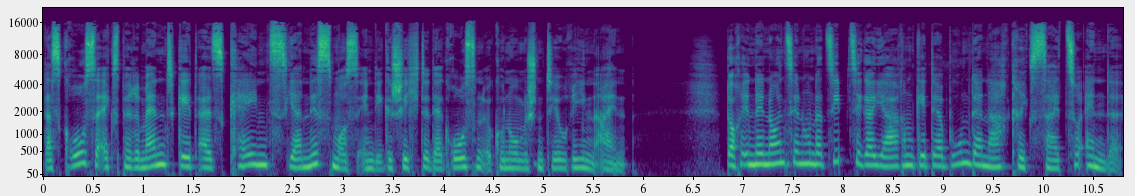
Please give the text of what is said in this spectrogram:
Das große Experiment geht als Keynesianismus in die Geschichte der großen ökonomischen Theorien ein. Doch in den 1970er Jahren geht der Boom der Nachkriegszeit zu Ende.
